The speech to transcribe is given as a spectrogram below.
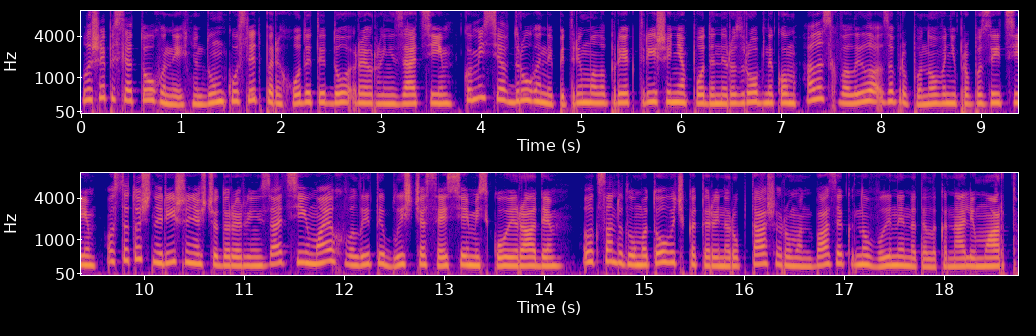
Лише після того, на їхню думку, слід переходити до реорганізації. Комісія вдруге не підтримала проєкт рішення, поданий розробником, але схвалила запропоновані пропозиції. Остаточне рішення щодо реорганізації має ухвалити ближча сесія міської ради. Олександр Дломатович, Катерина Рупташ, Роман Базик. Новини на телеканалі Март.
